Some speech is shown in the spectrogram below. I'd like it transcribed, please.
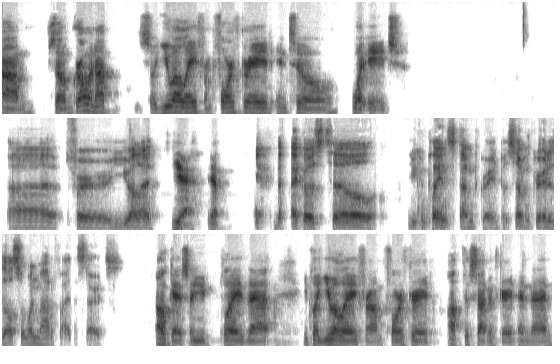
Um, so growing up, so ULA from fourth grade until what age? Uh, for ULA. Yeah. Yep. That goes till you can play in seventh grade, but seventh grade is also when modified starts. Okay, so you'd play that. You play ULA from fourth grade up to seventh grade, and then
